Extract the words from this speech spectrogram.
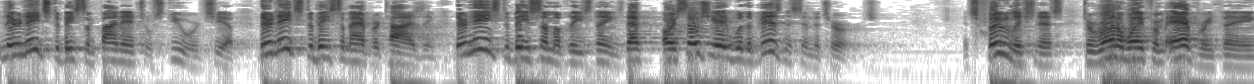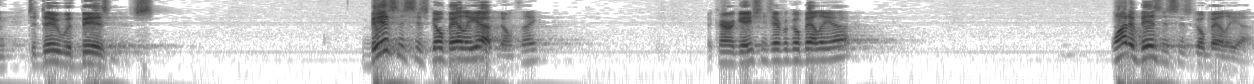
there needs to be some financial stewardship. There needs to be some advertising. There needs to be some of these things that are associated with a business in the church. It's foolishness to run away from everything to do with business. Businesses go belly up, don't they? The congregations ever go belly up? Why do businesses go belly up?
